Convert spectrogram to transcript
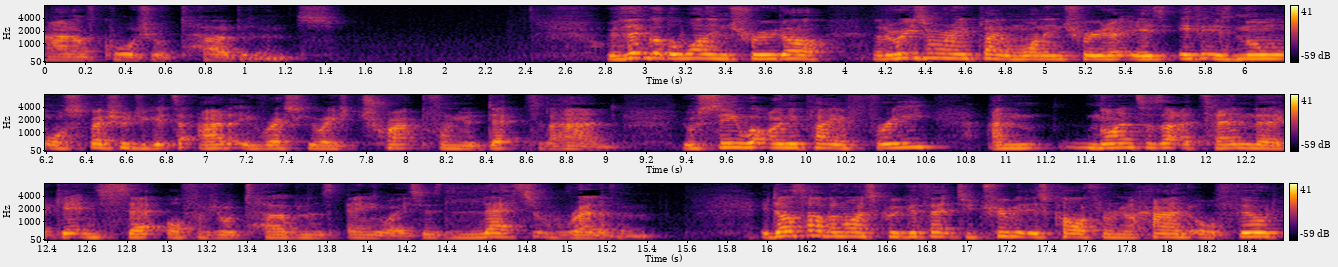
and of course your Turbulence. We've then got the one intruder. Now the reason we're only playing one intruder is if it is normal or special, you get to add a rescue ace trap from your deck to the hand. You'll see we're only playing three, and nine times out of ten, they're getting set off of your turbulence anyway, so it's less relevant. It does have a nice quick effect to tribute this card from your hand or field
